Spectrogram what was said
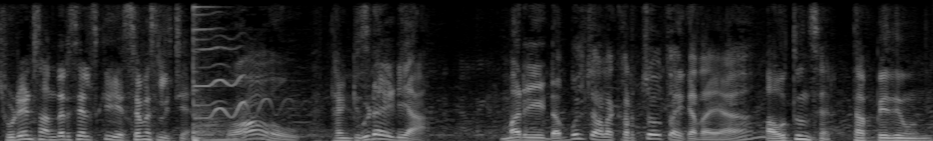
స్టూడెంట్స్ అందరి సెల్స్కి ఎస్ఎంఎస్లు ఇచ్చారు. Wow Thank you, good. Idea మరి డబ్బులు చాలా ఖర్చు అవుతాయి కదయా అవుతుంది సార్ తప్పేదే ఉంది.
